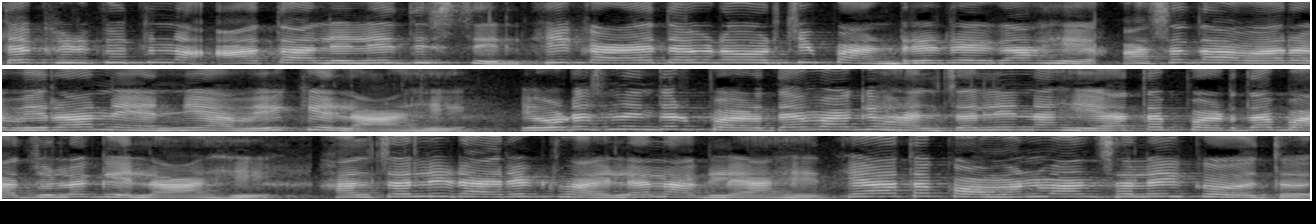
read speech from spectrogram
त्या खिडकीतून आत आलेले दिसतील. ही काळ्या दगडावरची पांढरी रेग आहे असा दावा रवी राणे यांनी यावेळी केला आहे. एवढंच नाही तर पडद्यामागे हालचाली नाही आता पडदा बाजूला गेला आहे. हालचाली डायरेक्ट व्हायला लागल्या आहेत. हे आता कॉमन माणसालाही कळतं.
